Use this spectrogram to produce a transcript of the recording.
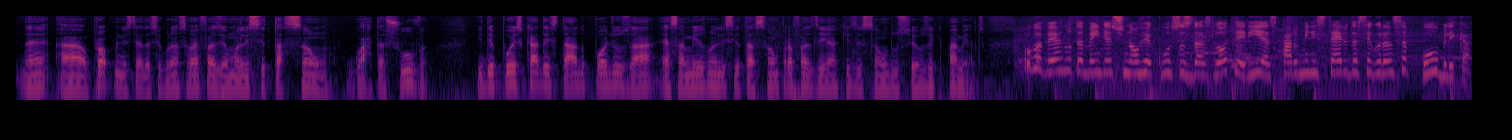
né, a, o próprio Ministério da Segurança vai fazer uma licitação guarda-chuva e depois cada estado pode usar essa mesma licitação para fazer a aquisição dos seus equipamentos. O governo também destinou recursos das loterias para o Ministério da Segurança Pública,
